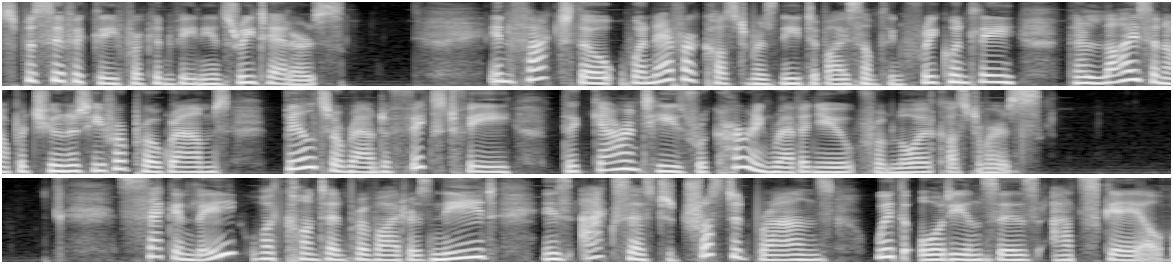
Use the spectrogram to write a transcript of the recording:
specifically for convenience retailers. In fact, though, whenever customers need to buy something frequently, there lies an opportunity for programs built around a fixed fee that guarantees recurring revenue from loyal customers. Secondly, what content providers need is access to trusted brands with audiences at scale.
